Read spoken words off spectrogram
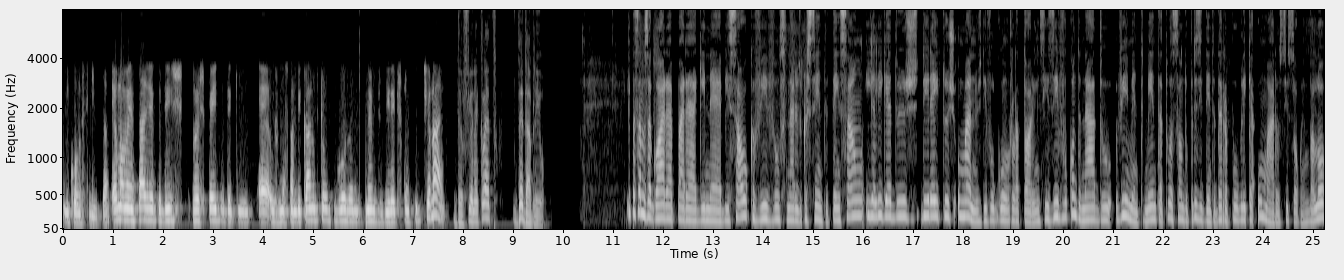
e concisa, é uma mensagem que diz respeito de que é, os moçambicanos todos gozam dos mesmos direitos constitucionais. Delfina Cleto, DW. E passamos agora para a Guiné-Bissau, que vive um cenário de crescente tensão, e a Liga dos Direitos Humanos divulgou um relatório incisivo condenado veementemente a atuação do presidente da República, Umaro Sissoko Embaló,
